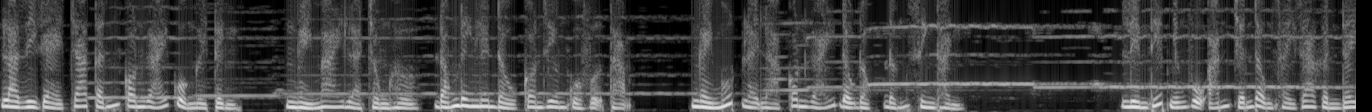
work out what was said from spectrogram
là gì ghẻ cha tấn con gái của người tình. Ngày mai là chồng hờ đóng đinh lên đầu con riêng của vợ tạm. Ngày mốt lại là con gái đầu độc đấng sinh thành. Liên tiếp những vụ án chấn động xảy ra gần đây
